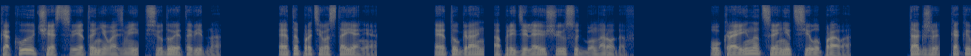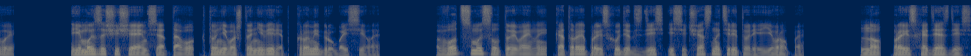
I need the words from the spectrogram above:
Какую часть света не возьми, всюду это видно. Это противостояние. Эту грань, определяющую судьбу народов. Украина ценит силу права. Так же, как и вы. И мы защищаемся от того, кто ни во что не верит, кроме грубой силы. Вот смысл той войны, которая происходит здесь и сейчас на территории Европы. Но, происходя здесь,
